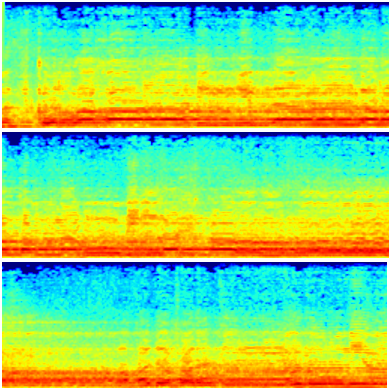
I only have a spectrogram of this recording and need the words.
واذكر أخا عاد إذ أنذر قومه بالأحقاف. وقد خلت النذر من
